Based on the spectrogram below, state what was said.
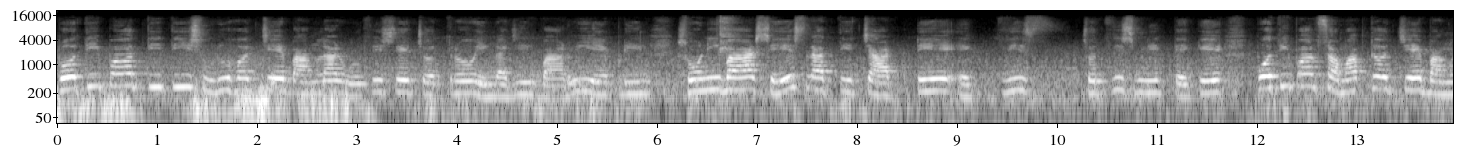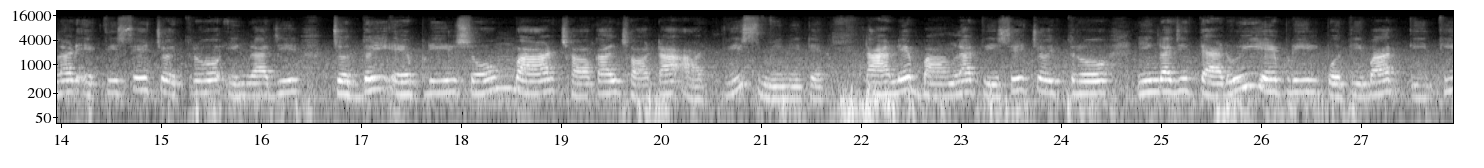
প্রতিপদ তিথি শুরু হচ্ছে বাংলার উনত্রিশে চৈত্র ইংরাজির বারোই এপ্রিল, শনিবার শেষ রাত্রি চারটে একত্রিশ ছত্রিশ মিনিট থেকে প্রতিপদ সমাপ্ত হচ্ছে বাংলার একত্রিশে চৈত্র ইংরাজির চোদ্দোই এপ্রিল সোমবার সকাল ছটা আটত্রিশ মিনিটে। তাহলে বাংলা তিরিশে চৈত্র ইংরাজি তেরোই এপ্রিল প্রতিবাদ তিথি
